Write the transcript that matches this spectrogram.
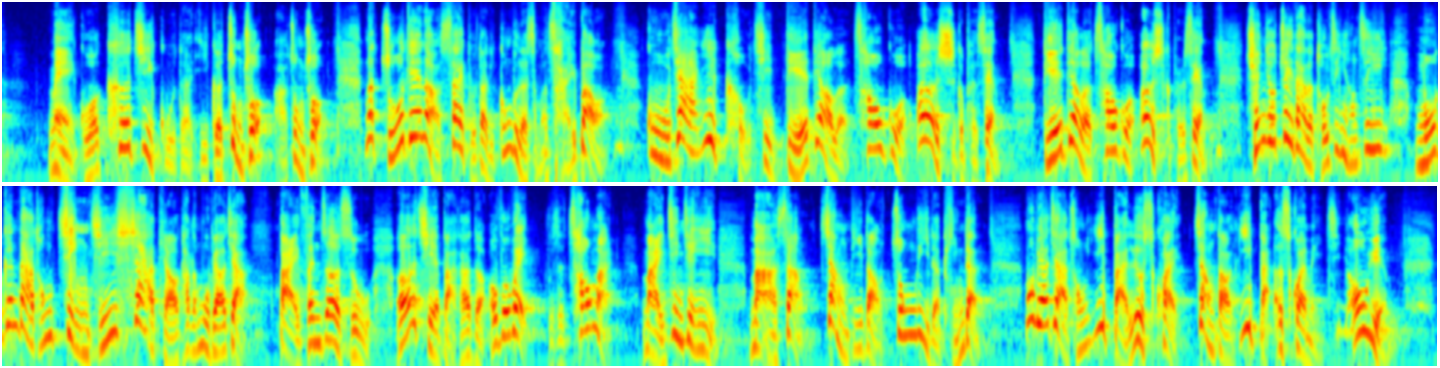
美国科技股的一个重挫啊，重挫。那昨天呢，赛普到底公布了什么财报啊？股价一口气跌掉了超过二十个 percent，跌掉了超过二十个 percent。全球最大的投资银行之一摩根大通紧急下调它的目标价百分之二十五，而且把它的 overweight 就是超买买进建议马上降低到中立的平等，目标价从一百六十块降到一百二十块美金欧元。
